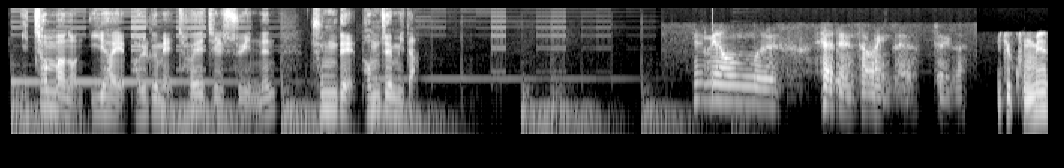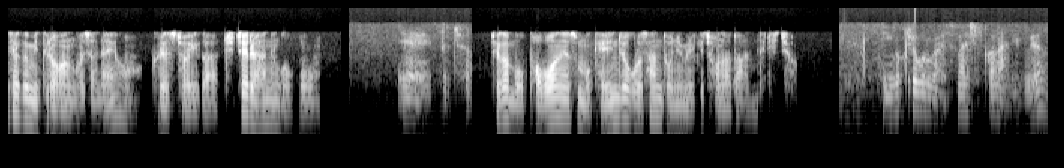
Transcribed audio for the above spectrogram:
2천만 원 이하의 벌금에 처해질 수 있는 중대 범죄입니다. 해명을 해야 되는 상황인가요, 저희가? 이게 국민 세금이 들어간 거잖아요. 그래서 저희가 취재를 하는 거고 예, 그렇죠. 제가 뭐 법원에서 뭐 개인적으로 산 돈이면 이렇게 전화도 안 드리죠. 공격적으로 말씀하실 건 아니고요.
